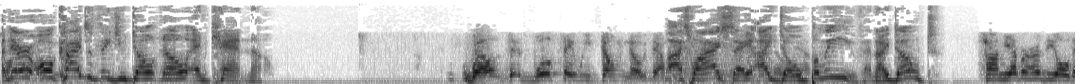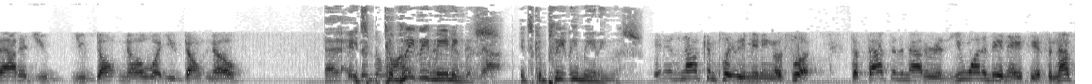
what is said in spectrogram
there are all kinds of things you don't know and can't know. Well, we'll say we don't know them. That's why I say I don't believe, and I don't. Tom, you ever heard the old adage, you, you don't know what you don't know? Uh, it's There's a lot completely of wisdom in meaningless. It's completely meaningless. It is not completely meaningless. Look, the fact of the matter is you want to be an atheist, and that's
